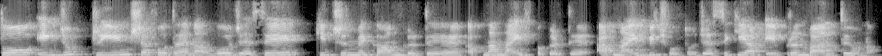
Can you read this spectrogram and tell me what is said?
तो एक जो ट्रेन शेफ होता है ना, वो जैसे किचन में काम करते हैं, अपना नाइफ पकड़ते हैं, आप नाइफ भी छोड़ दो। जैसे कि आप एप्रन बांधते हो ना,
